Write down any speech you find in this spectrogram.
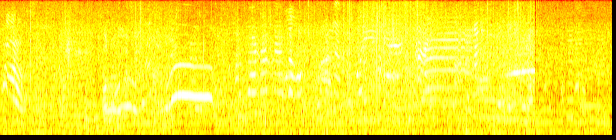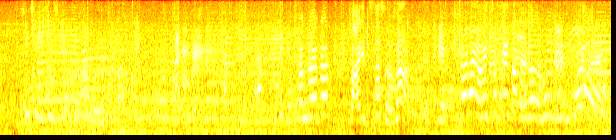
怕！谢谢谢谢！来来谢谢，唱歌。要拿一支在手上？你刚刚有一只飞上来的，然后你很过来给。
